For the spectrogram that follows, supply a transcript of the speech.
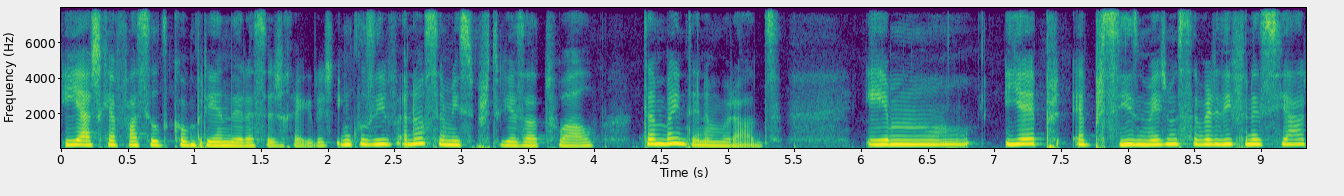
E acho que é fácil de compreender essas regras. Inclusive, a nossa Miss Portuguesa atual também tem namorado. E, hum, e é, é preciso mesmo saber diferenciar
